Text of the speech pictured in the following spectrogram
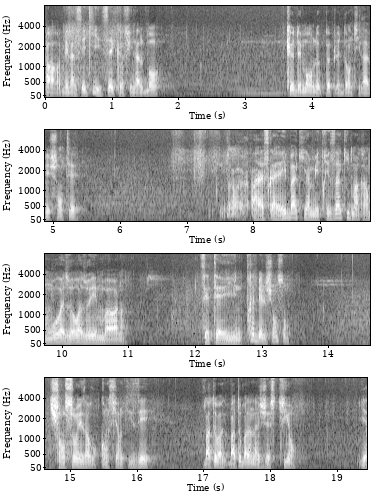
Or, Benazeki, c'est que finalement, que demande le peuple dont il avait chanté c'était une très belle chanson. Chanson, ils ont conscientisé. Bateau, bateau, dans la gestion. Il y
